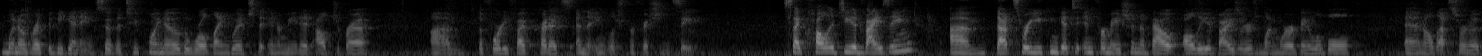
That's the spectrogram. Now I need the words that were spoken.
went over at the beginning. So the 2.0, the world language, the intermediate algebra, um, the 45 credits, and the English proficiency. Psychology advising, um, that's where you can get to information about all the advisors, when we're available, and all that sort of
